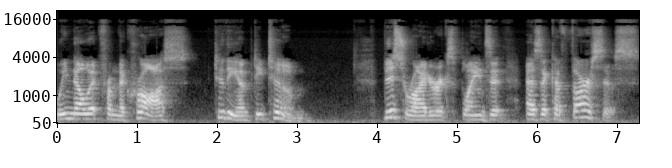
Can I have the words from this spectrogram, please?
We know it from the cross to the empty tomb. This writer explains it as a catharsis,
